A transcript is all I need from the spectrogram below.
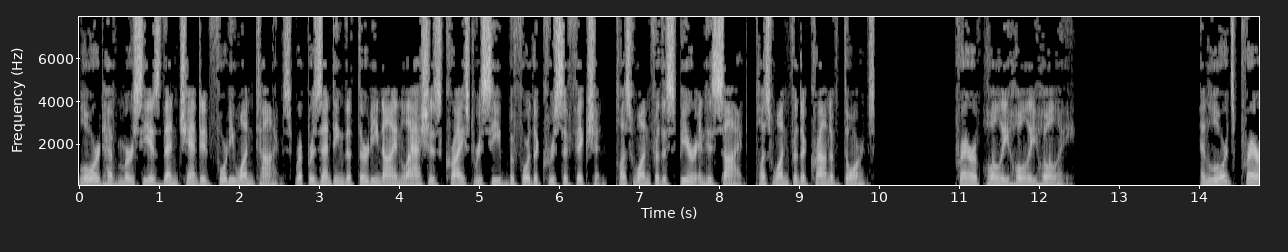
Lord have mercy is then chanted 41 times representing the 39 lashes Christ received before the crucifixion, plus one for the spear in his side, plus one for the crown of thorns. Prayer of Holy Holy Holy. And Lord's Prayer.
